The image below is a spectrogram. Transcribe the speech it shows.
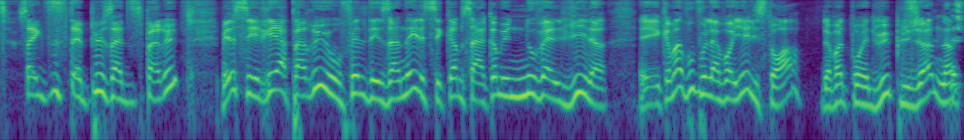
ça existait plus, ça a disparu. Mais là, c'est réapparu au fil des années. C'est comme ça a comme une nouvelle vie, là. Et comment vous, vous la voyez, l'histoire, de votre point de vue, plus jeune, là? Je,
